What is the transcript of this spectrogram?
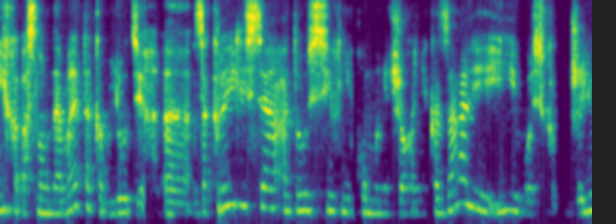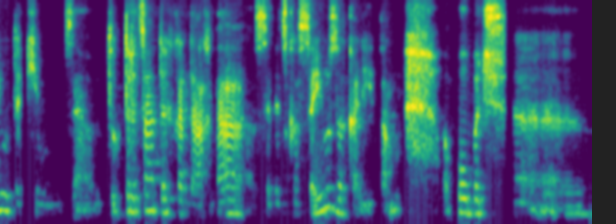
іх асноўная мэта каб людзі э, закрыліся а то ўсіх нікому нічога не казалі. І вось как жылі ў такім 30-х годах да Савецкага союза калі там побач э,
